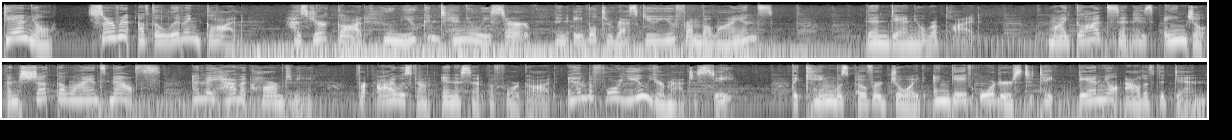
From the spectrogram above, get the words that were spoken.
Daniel, servant of the living God, has your God, whom you continually serve, been able to rescue you from the lions? Then Daniel replied, My God sent his angel and shut the lions' mouths, and they haven't harmed me, for I was found innocent before God and before you, your majesty. The king was overjoyed and gave orders to take Daniel out of the den.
